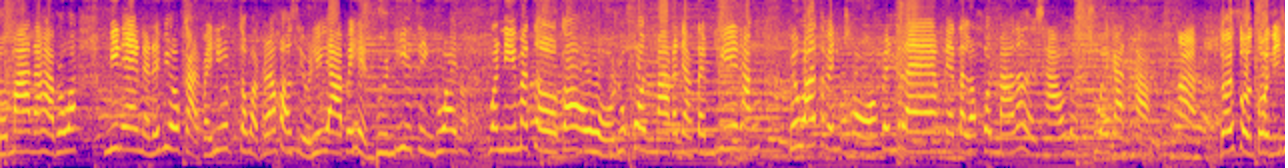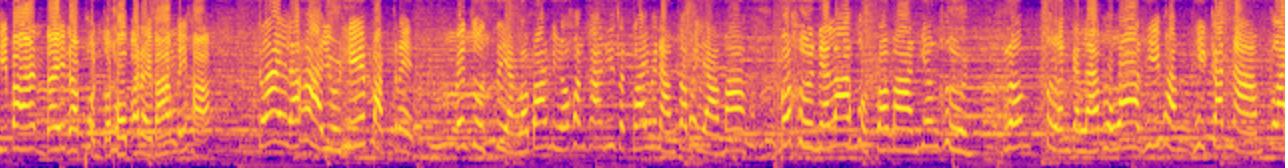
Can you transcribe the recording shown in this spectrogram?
ยอะมากนะคะ เพราะว่ามินเองเนี่ยได้มีโอกาสไปที่จังหวัดพระนครศรีอยุธยาไปเห็นพื้นที่จริงด้วย วันนี้มาเจอก็โอ้โหทุกคนมากันอย่างเต็มที่ทั้ง ไม่ว่าจะเป็นของเป็นแรงเนี่ยแต่ละคนมาตั้งแต่เช้าเลยมาช่วยกันค่ะ ค่ะโดยส่วนตัวนี้ที่บ้านได้รับผลกระทบอะไรบ้างไหมคะ ใกล้แล้วค่ะอยู่ที่ปักเกร็ด เป็นจุดเสี่ยงแล้วบ้านมีก็ค่อนข้างที่จะใกล้แม่น้ำเจ้าพระยามาก เมื่อคืนเนี้ล่าสุดประมาณเที่ยงคืน เริ่มเตือนกันแล้วเพราะว่าที่พังที่กั้นน้ำใกล้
